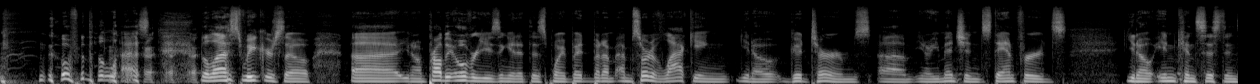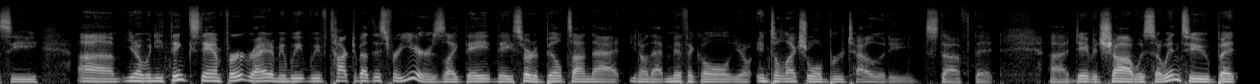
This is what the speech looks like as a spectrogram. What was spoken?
over the last the last week or so. Uh, you know, I'm probably overusing it at this point, but but I'm I'm sort of lacking you know good terms. Um, you know, you mentioned Stanford's you know inconsistency. Um, you know, when you think Stanford, right? I mean, we we've talked about this for years. Like they they sort of built on that you know that mythical you know intellectual brutality stuff that uh, David Shaw was so into, but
